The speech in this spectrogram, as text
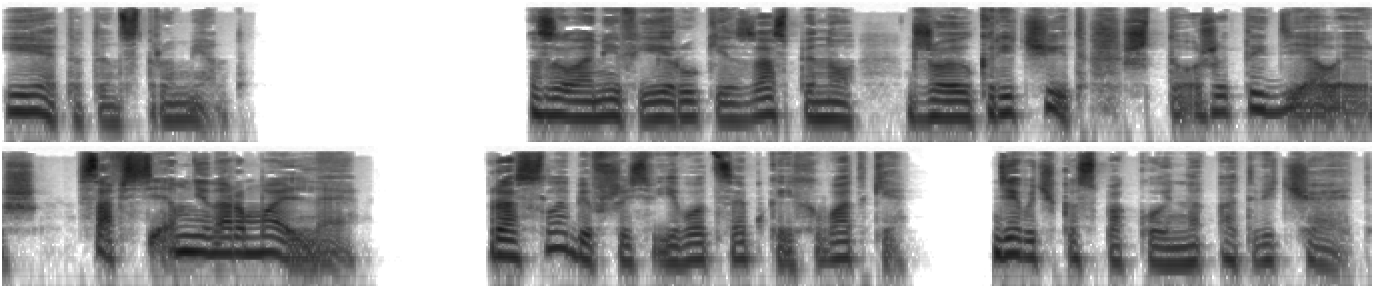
и этот инструмент. Заломив ей руки за спину, Джоэл кричит «Что же ты делаешь? Совсем ненормальная!» Расслабившись в его цепкой хватке, девочка спокойно отвечает.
